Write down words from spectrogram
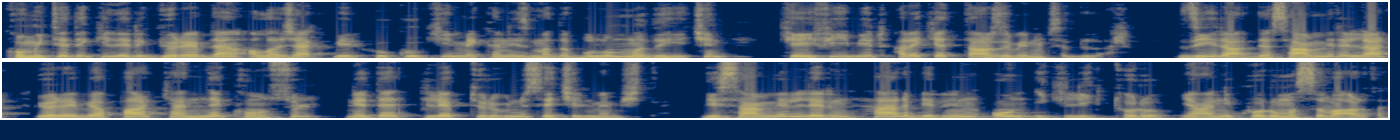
Komitedekileri görevden alacak bir hukuki mekanizmada bulunmadığı için keyfi bir hareket tarzı benimsediler. Zira Desenviriler görev yaparken ne konsül ne de pleb tribünü seçilmemişti. Disenvirilerin her birinin 12 liktoru yani koruması vardı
